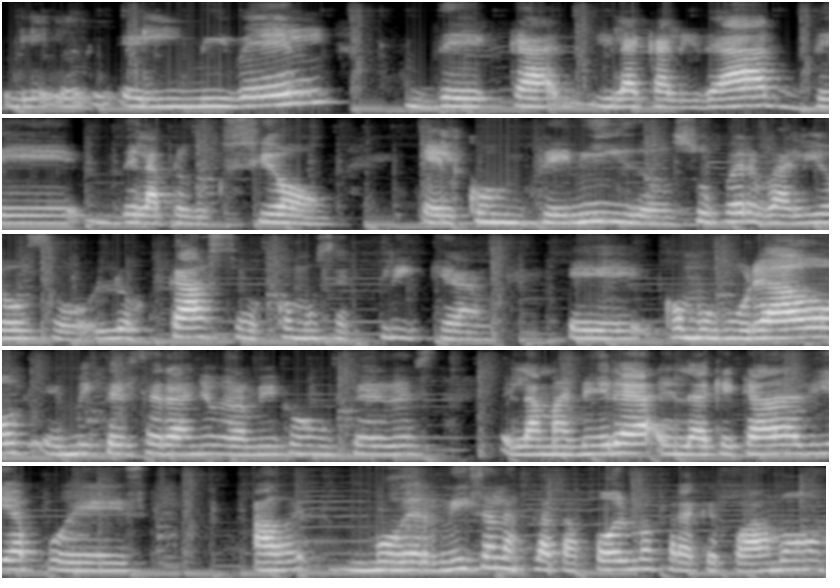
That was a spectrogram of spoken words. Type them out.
el, nivel de y la calidad de, de la producción, el contenido súper valioso, los casos, cómo se explican. Eh, como jurado, es mi tercer año también con ustedes, la manera en la que cada día pues modernizan las plataformas para que podamos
